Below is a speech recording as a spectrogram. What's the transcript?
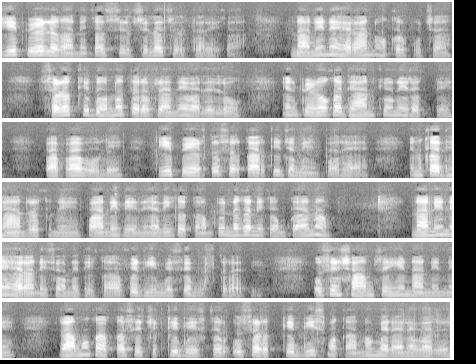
ये पेड़ लगाने का सिलसिला चलता रहेगा। नानी ने हैरान होकर पूछा, सड़क के दोनों तरफ़ रहने वाले लोग इन पेड़ों का ध्यान क्यों नहीं रखते? पापा बोले, ये पेड़ तो सरकार की ज़मीन पर है। इनका ध्यान रखने, पानी देने आदि का काम तो नगर निगम का है ना? नानी ने हैरानी से उन्हें देखा, फिर धीमे से मुस्करा दी। उस दिन शाम से ही नानी ने रामू काका से चिट्ठी भेजकर उस सड़क के बीस मकानों में रहने वाले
